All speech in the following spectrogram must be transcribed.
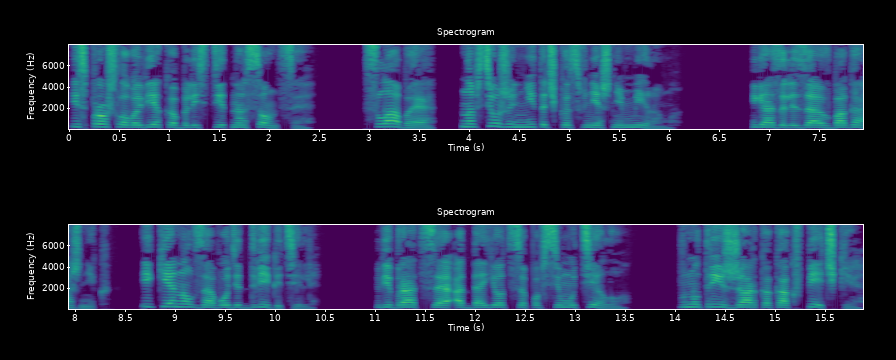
из прошлого века блестит на солнце. Слабая, но все же ниточка с внешним миром. Я залезаю в багажник, и Кеннел заводит двигатель. Вибрация отдается по всему телу. Внутри жарко, как в печке.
